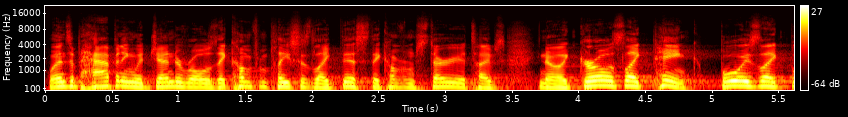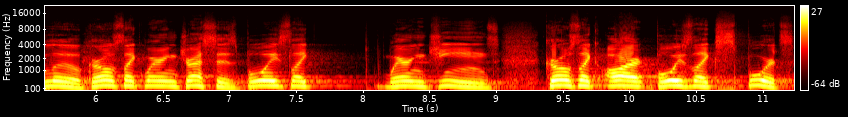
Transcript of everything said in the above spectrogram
What ends up happening with gender roles, they come from places like this. They come from stereotypes. You know, like girls like pink, boys like blue, girls like wearing dresses, boys like wearing jeans, girls like art, boys like sports.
